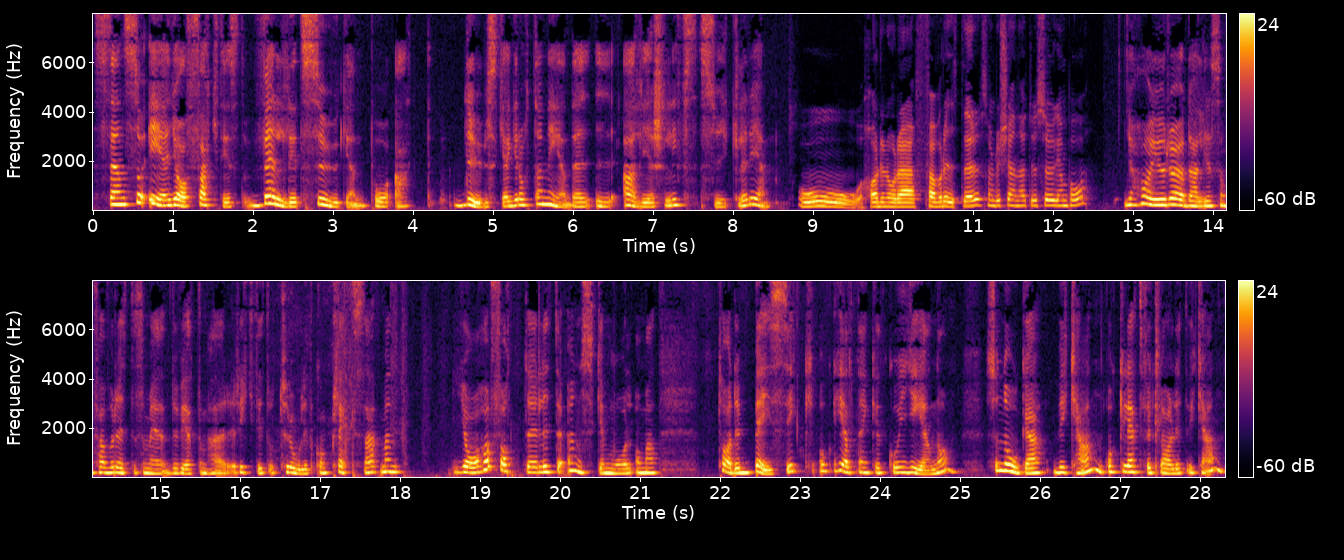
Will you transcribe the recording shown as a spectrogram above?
Sen så är jag faktiskt väldigt sugen på att du ska grotta ner dig i algers livscykler igen. Oh, har du några favoriter som du känner att du är sugen på? Jag har ju rödalger som favoriter som är du vet de här riktigt otroligt komplexa. Men jag har fått eh, lite önskemål om att ta det basic och helt enkelt gå igenom så noga vi kan och lättförklarligt vi kan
